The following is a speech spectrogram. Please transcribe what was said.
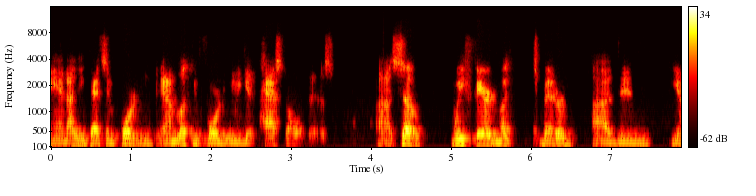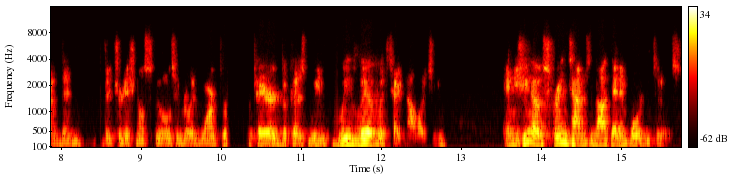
And I think that's important. And I'm looking forward to when we get past all of this. Uh, so we fared much better uh, than you know than the traditional schools who really weren't prepared because we we live with technology, and as you know, screen time is not that important to us,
